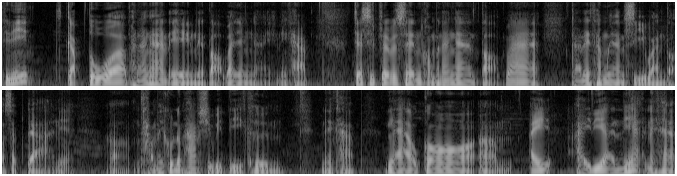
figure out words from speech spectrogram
ทีนี้กับตัวพนักงานเองเนี่ยตอบว่ายังไงนะครับ77%ของพนักงานตอบว่าการได้ทำงาน 4 วันต่อสัปดาห์เนี่ยทำให้คุณภาพชีวิตดีขึ้นนะครับแล้วก็ไอไอเดียอันเนี้ยนะฮะ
